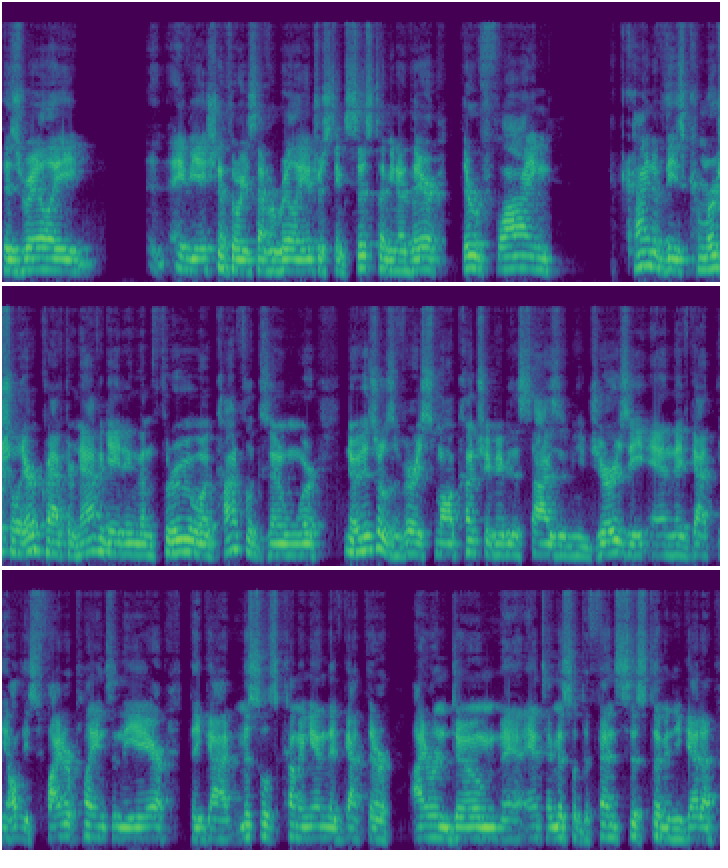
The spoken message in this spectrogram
Israeli aviation authorities have a really interesting system. You know, they're they're flying kind of these commercial aircraft or navigating them through a conflict zone where you know Israel's a very small country, maybe the size of New Jersey, and they've got you know, all these fighter planes in the air. They got missiles coming in. They've got their Iron Dome uh, anti-missile defense system, and you got to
